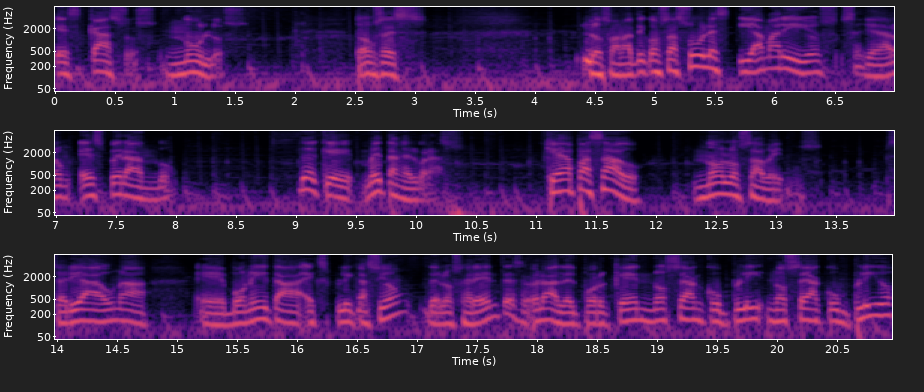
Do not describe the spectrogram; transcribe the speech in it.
escasos, nulos. Entonces, los fanáticos azules y amarillos se quedaron esperando de que metan el brazo. ¿Qué ha pasado? No lo sabemos. Sería una eh, bonita explicación de los gerentes, ¿verdad? Del por qué no se, han cumpli no se ha cumplido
